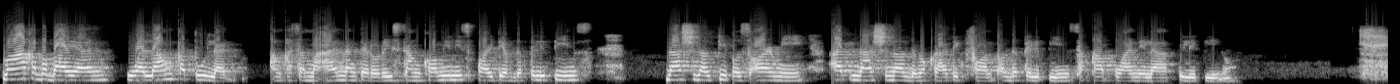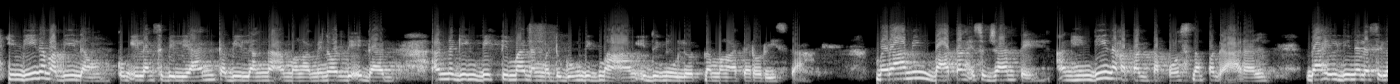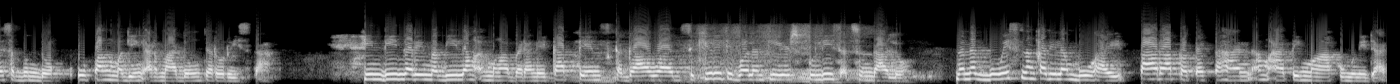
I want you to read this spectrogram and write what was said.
Mga kababayan, walang katulad ang kasamaan ng teroristang Communist Party of the Philippines, National People's Army at National Democratic Front of the Philippines sa kapwa nila Pilipino. Hindi na mabilang kung ilang sibilyan kabilang na ang mga menor de edad ang naging biktima ng madugong digmaang idinulot ng mga terorista. Maraming batang estudyante ang hindi nakapagtapos ng pag-aaral dahil dinala sila sa bundok upang maging armadong terorista. Hindi na rin mabilang ang mga barangay captains, kagawad, security volunteers, pulis at sundalo na nagbuwis ng kanilang buhay para protektahan ang ating mga komunidad.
